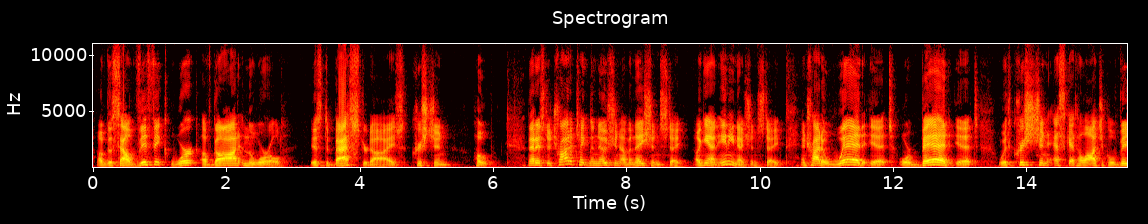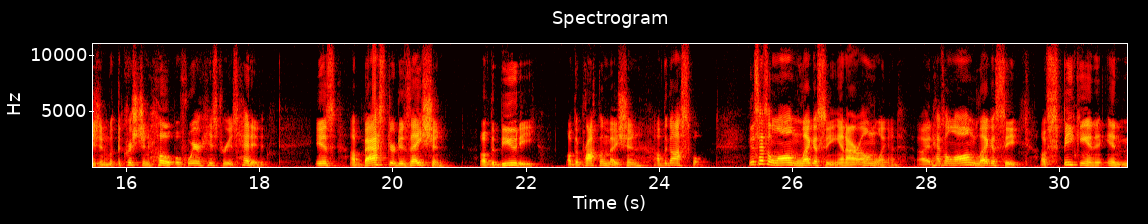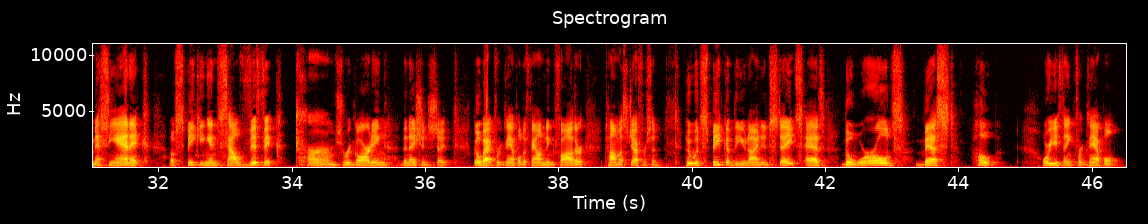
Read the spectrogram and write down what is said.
of the salvific work of God in the world is to bastardize Christian hope. That is to try to take the notion of a nation state, again, any nation state, and try to wed it or bed it with Christian eschatological vision, with the Christian hope of where history is headed, is a bastardization of the beauty of the proclamation of the gospel. This has a long legacy in our own land. Uh, it has a long legacy of speaking in, in messianic, of speaking in salvific terms regarding the nation state. Go back, for example, to founding father Thomas Jefferson, who would speak of the United States as the world's best hope. Or you think, for example,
